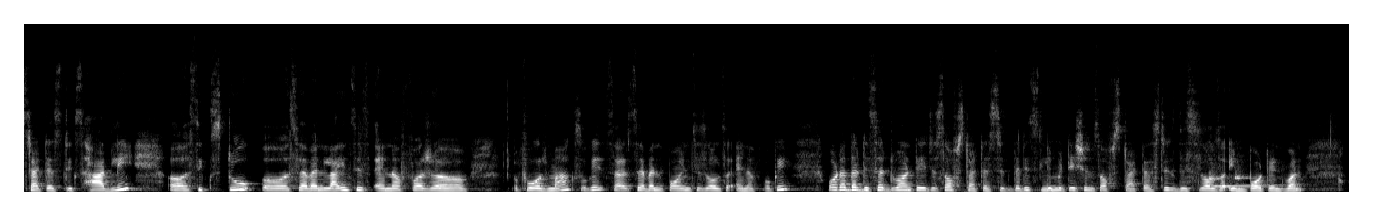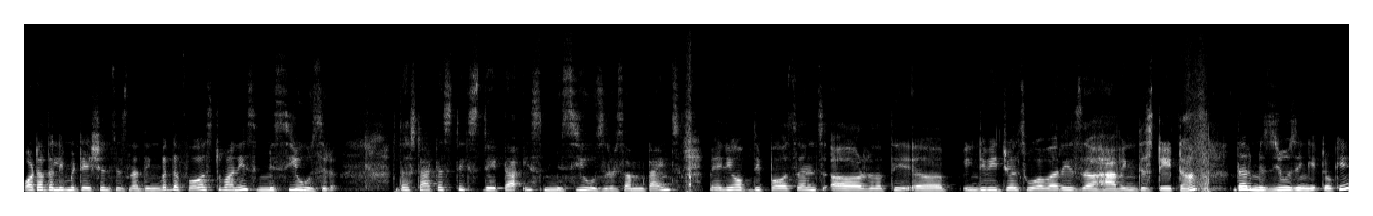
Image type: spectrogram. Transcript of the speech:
statistics. Hardly six to seven lines is enough for 4 marks okay? So 7 points is also enough okay? What are the disadvantages of statistics? That is limitations of statistics. This is also important one. What are the limitations is nothing but the first one is misused. The statistics data is misused. Sometimes many of the persons or the uh, individuals whoever is uh, having this data they're misusing it okay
